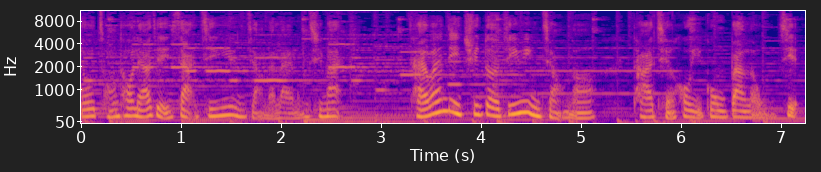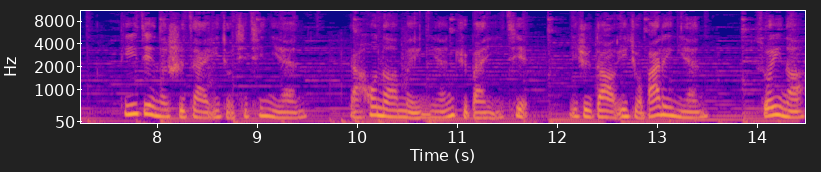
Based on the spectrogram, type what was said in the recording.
都从头了解一下金韵奖的来龙去脉。台湾地区的金韵奖呢，它前后一共办了五届，第一届呢是在一九七七年，然后呢每年举办一届，一直到一九八零年。所以呢，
